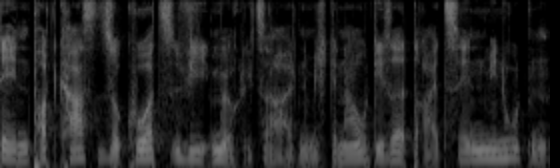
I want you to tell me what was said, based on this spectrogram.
den Podcast so kurz wie möglich zu halten, nämlich genau diese 13 Minuten.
